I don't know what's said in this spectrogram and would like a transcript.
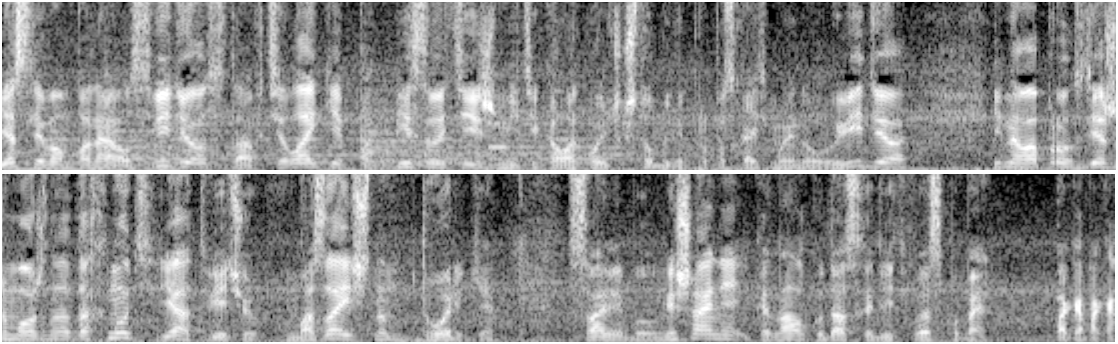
Если вам понравилось видео, ставьте лайки, подписывайтесь, жмите колокольчик, чтобы не пропускать мои новые видео. И на вопрос, где же можно отдохнуть, я отвечу в мозаичном дворике. С вами был Мишаня и канал Куда сходить в СПБ. Пока-пока.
